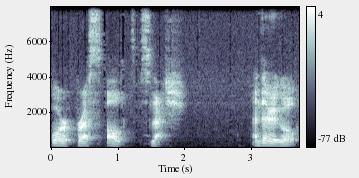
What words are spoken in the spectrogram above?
or press alt slash. And there you go.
